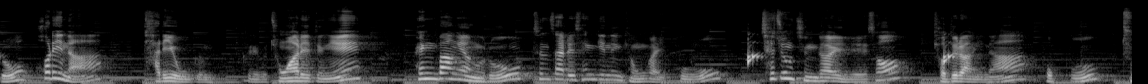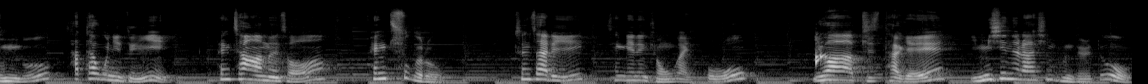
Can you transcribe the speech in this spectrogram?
주로 허리나 다리 오금 그리고 종아리 등의 횡방향으로 튼살이 생기는 경우가 있고 체중 증가에 의해서 겨드랑이나 복부, 둔부, 사타구니 등이 팽창하면서 횡축으로 튼살이 생기는 경우가 있고 이와 비슷하게 임신을 하신 분들도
